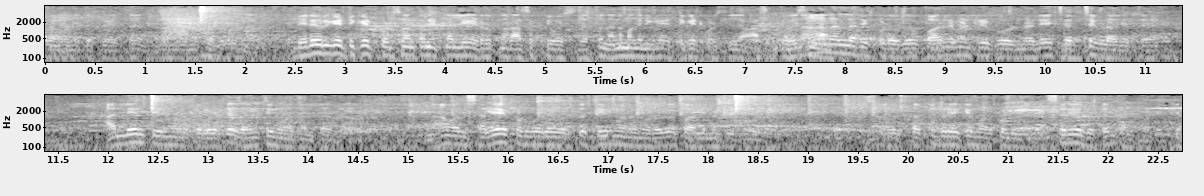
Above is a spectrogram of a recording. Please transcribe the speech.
ಪ್ರಾಮಾಣಿಕ ಪ್ರಯತ್ನ. ಬೇರೆಯವರಿಗೆ ಟಿಕೆಟ್ ಕೊಡಿಸುವಂಥ ನಿಟ್ಟಿನಲ್ಲಿ ಯಡಿಯೂರಪ್ಪನವರು ಆಸಕ್ತಿ ವಹಿಸಿದಷ್ಟು ನನ್ನ ಮಗನಿಗೆ ಟಿಕೆಟ್ ಕೊಡಿಸಲಿಲ್ಲ ಆಸಕ್ತಿ ವಹಿಸಿಲ್ಲ ನಾನಲ್ಲದೆ ಕೊಡೋದು ಪಾರ್ಲಿಮೆಂಟ್ರಿ ಬೋರ್ಡ್ನಲ್ಲಿ ಚರ್ಚೆಗಳಾಗುತ್ತೆ. ಅಲ್ಲೇನು ತೀರ್ಮಾನ ತಗೊಳುತ್ತೆ ಅದು ಅಂತಿಮವಾದಂಥದ್ದು ನಾವು ಅಲ್ಲಿ ಸಲಹೆ ಕೊಡ್ಬೋದೇ ಹೊರತು ತೀರ್ಮಾನ ಮಾಡೋದು ಪಾರ್ಲಿಮೆಂಟ್ರಿ ಬೋರ್ಡ್ ಅವ್ರು ತಪ್ಪು ಗ್ರಹಿಕೆ ಮಾಡ್ಕೊಂಡಿದ್ದಾರೆ. ಸರಿ ಹೋಗುತ್ತೆ ಅಂತ ಅನ್ಕೊಂಡಿದ್ದೆ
